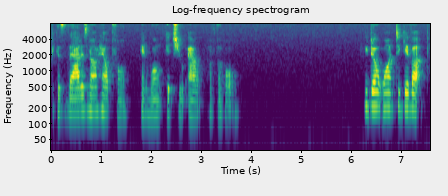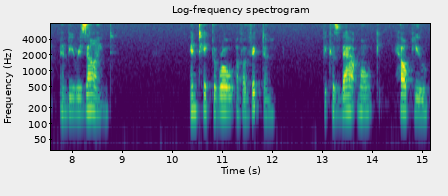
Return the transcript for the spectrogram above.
because that is not helpful and won't get you out of the hole. You don't want to give up and be resigned and take the role of a victim because that won't help you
